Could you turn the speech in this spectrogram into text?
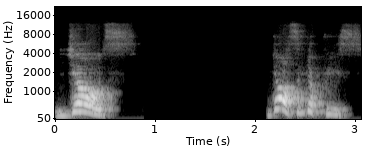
byose byose byo ku isi.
